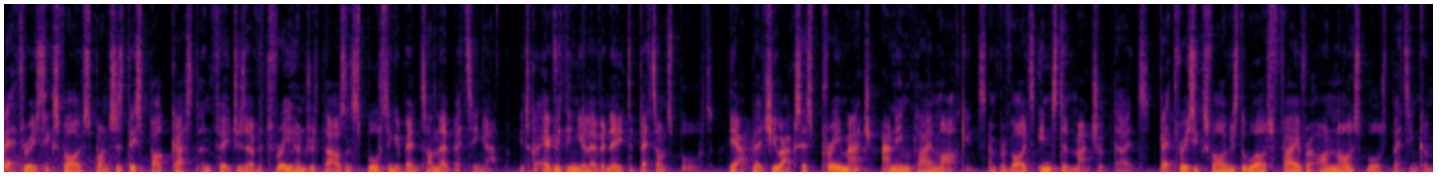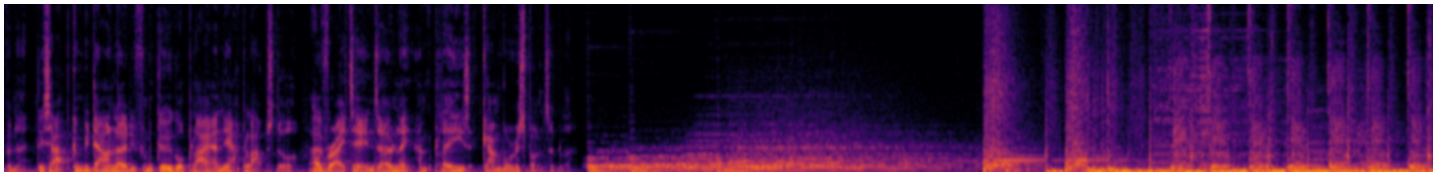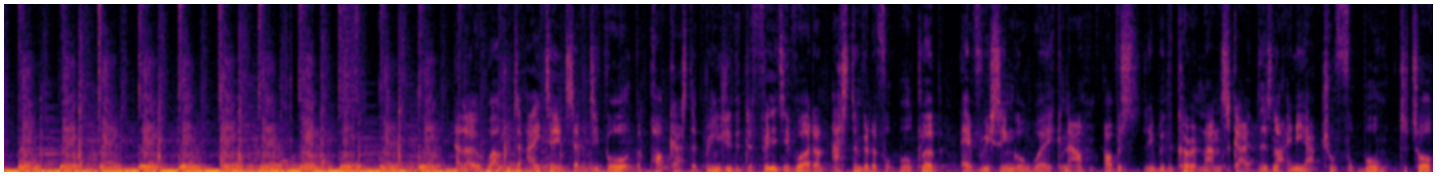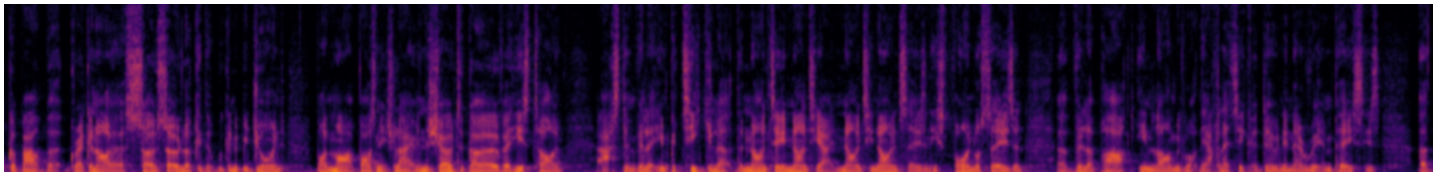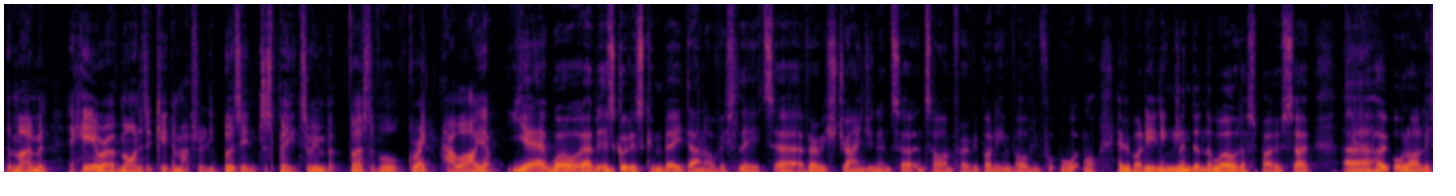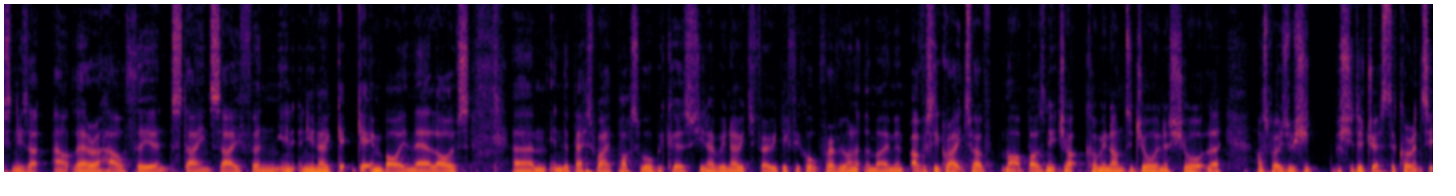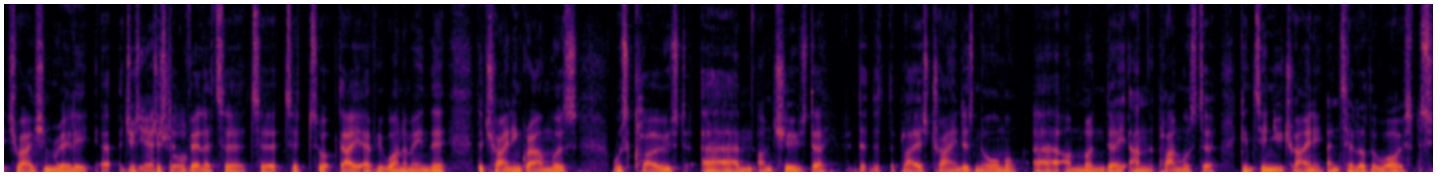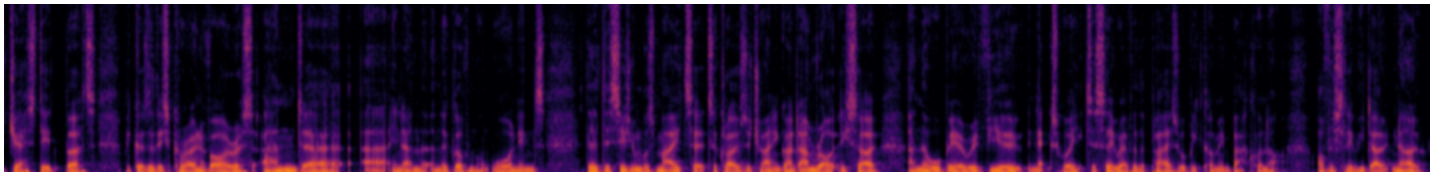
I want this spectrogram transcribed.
Bet365 sponsors this podcast and features over 300,000 sporting events on their betting app. It's got everything you'll ever need to bet on sport. The app lets you access pre match and in play markets and provides instant match updates. Bet365 is the world's favourite online sports betting company. This app can be downloaded from Google Play and the Apple App Store. Over 18s only, and please gamble responsibly. Welcome to 1874, the podcast that brings you the definitive word on Aston Villa Football Club every single week. Now, obviously, with the current landscape, there's not any actual football to talk about, but Greg and I are so, so lucky that we're going to be joined by Mark Bosnich later in the show to go over his time at Aston Villa, in particular the 1998 99 season, his final season at Villa Park, in line with what the Athletic are doing in their written pieces at the moment. A hero of mine as a kid, I'm absolutely buzzing to speak to him. But first of all, Greg, how are you? Yeah, well, uh, as good as can be, Dan. Obviously, it's uh, a very strange and uncertain time for everybody involved in football. Well, everybody in England and the world, I suppose. So, uh, I hope all our listeners out there are healthy and staying safe, and and you know get, getting by in their lives um, in the best way possible. Because you know we know it's very difficult for everyone at the moment. Obviously, great to have Mark Bosnich coming on to join us shortly. I suppose we should we should address the current situation really, uh, just yeah, just sure. at Villa to, to, to, to update everyone. I mean the the training ground was was closed. Um, on Tuesday. The, the, the players trained as normal uh, on Monday, and the plan was to continue training until otherwise suggested. But because of this coronavirus and uh, uh, you know and the, and the, government warnings, the decision was made to, to close the training ground, and rightly so. And there will be a review next week to see whether the players will be coming back or not. Obviously, we don't know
